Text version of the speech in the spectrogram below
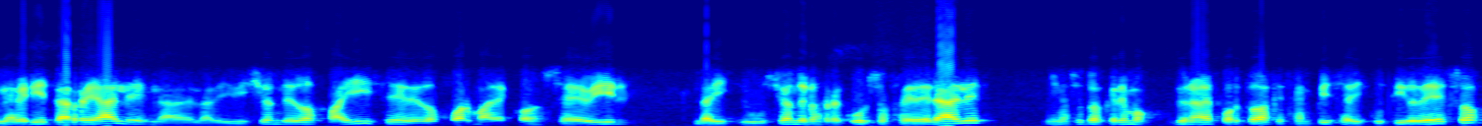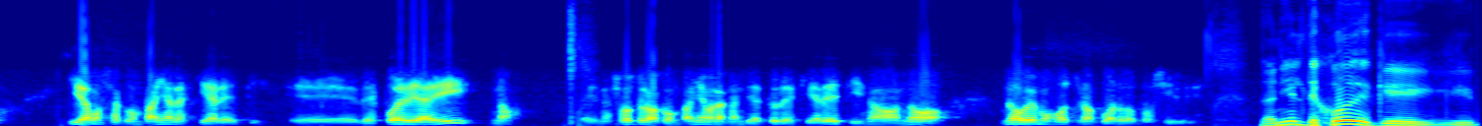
la grieta real es la, la división de dos países, de dos formas de concebir la distribución de los recursos federales, y nosotros queremos de una vez por todas que se empiece a discutir de eso, y vamos a acompañar a Schiaretti. Eh, después de ahí, no. Eh, nosotros acompañamos la candidatura de Schiaretti, no, no, no vemos otro acuerdo posible. Daniel, te jode que,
